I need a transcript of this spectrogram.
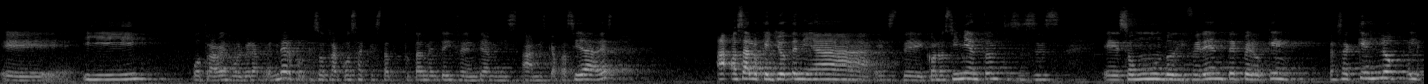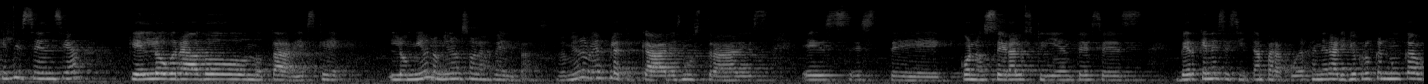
eh, y otra vez volver a aprender, porque es otra cosa que está totalmente diferente a mis, a mis capacidades. Ah, o sea, lo que yo tenía este, conocimiento, entonces es, es, un mundo diferente, pero ¿qué? O sea, ¿qué es, lo, ¿qué es la esencia que he logrado notar? Y es que lo mío, lo mío no son las ventas, lo mío, lo mío es platicar, es mostrar, es, es este, conocer a los clientes, es ver qué necesitan para poder generar. Y yo creo que nunca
